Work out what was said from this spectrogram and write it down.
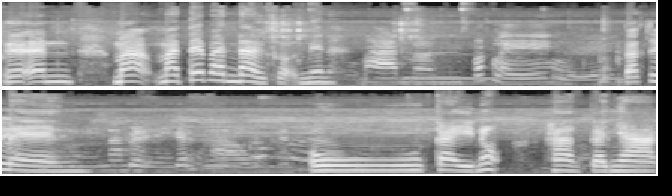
เอออันมามาเต้บ้านได้ก็แม่นะบ้านมันปักแรงปักแรงเป็ดแก้เท้าโอ้ไก่เนาะห่างกะยาก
